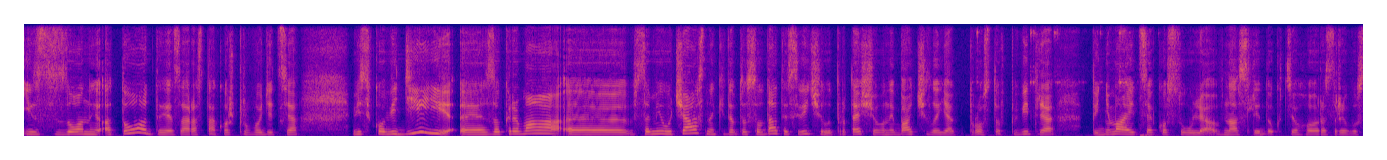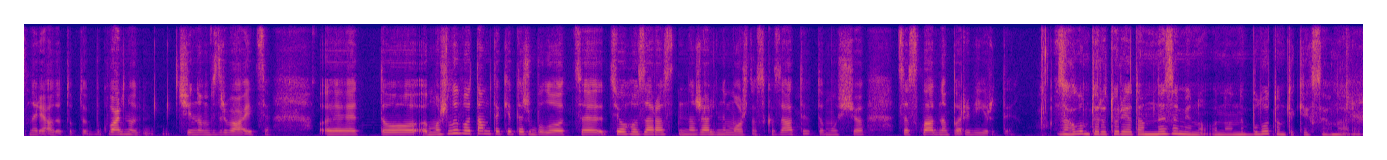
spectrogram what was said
із зони АТО, де зараз також проводяться військові дії. Е, зокрема, е, самі учасники, тобто солдати, свідчили про те, що вони бачили, як просто в повітря піднімається косуля внаслідок цього розриву снаряду, тобто буквально чином взривається. Е, То можливо там таке теж було. Це цього зараз, на жаль, не можна сказати, тому що це складно перевірити. Загалом територія там не замінована, не було там таких сигналів.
